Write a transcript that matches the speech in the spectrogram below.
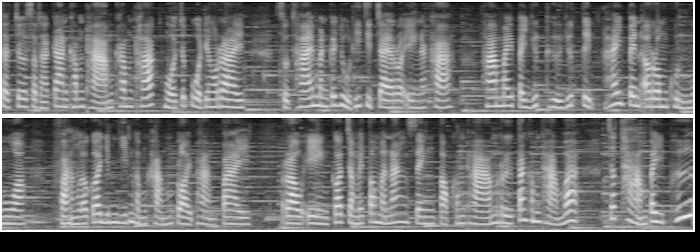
จะเจอสถานการณ์คำถามคำทัก หัวจะปวดอย่างไร สุดท้ายมันก็อยู่ที่จิตใจเราเองนะคะ ถ้าไม่ไปยึดถือยึดติดให้เป็นอารมณ์ขุ่นมัว ฟังแล้วก็ยิ้มยิ้มขำๆปล่อยผ่านไป เราเองก็จะไม่ต้องมานั่งเซ็งตอบคำถาม หรือตั้งคำถามว่าจะถามไปเพื่อ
